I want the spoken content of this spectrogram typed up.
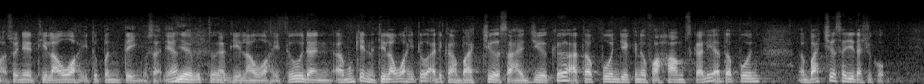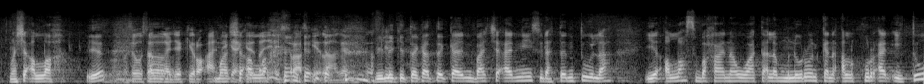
maksudnya tilawah itu penting ustaz ya. Ya betul. Tilawah itu dan uh, mungkin tilawah itu adakah baca sahaja ke ataupun dia kena faham sekali ataupun uh, baca saja dah cukup. Masya-Allah ya. Masa ustaz uh, mengajar qiraat ni kan kita extra sikitlah kan. Bila kita katakan bacaan ni sudah tentulah ya Allah Subhanahu wa taala menurunkan al-Quran itu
